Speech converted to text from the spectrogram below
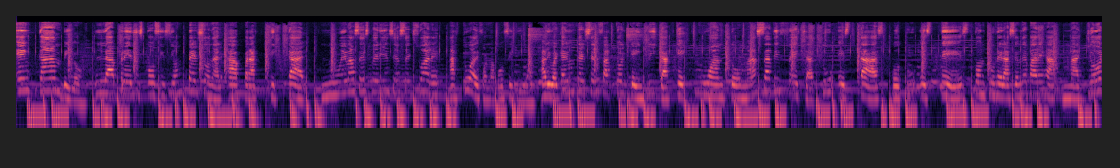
En cambio, la predisposición personal a practicar nuevas experiencias sexuales actúa de forma positiva. Al igual que hay un tercer factor que implica que cuanto más satisfecha tú estás o tú estés con tu relación de pareja, mayor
